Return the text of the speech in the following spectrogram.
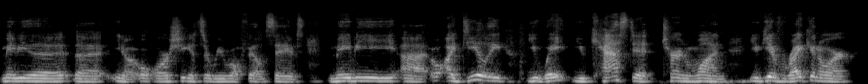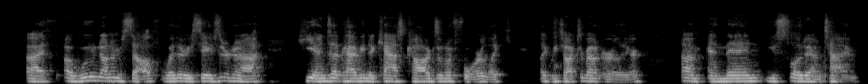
Maybe the the you know, or, or she gets a reroll failed saves. Maybe uh, ideally you wait, you cast it turn one. You give Reikenor uh, a wound on himself, whether he saves it or not. He ends up having to cast Cogs on a four, like like we talked about earlier. Um, and then you slow down time.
